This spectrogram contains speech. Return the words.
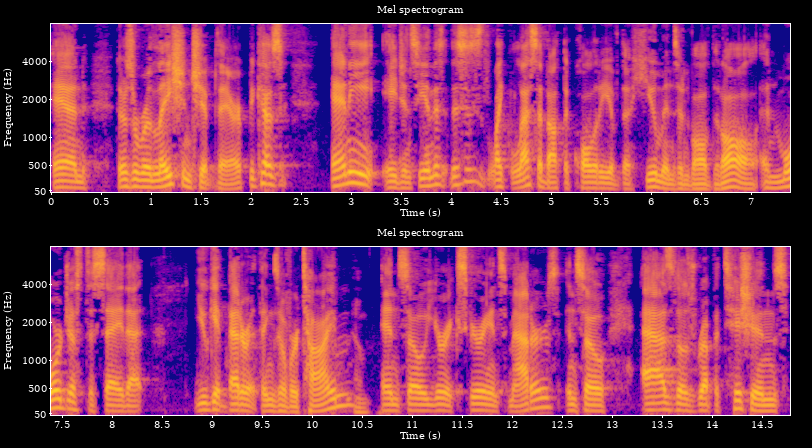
And there's a relationship there because any agency, and this, this is like less about the quality of the humans involved at all, and more just to say that you get better at things over time. Yeah. And so your experience matters. And so as those repetitions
